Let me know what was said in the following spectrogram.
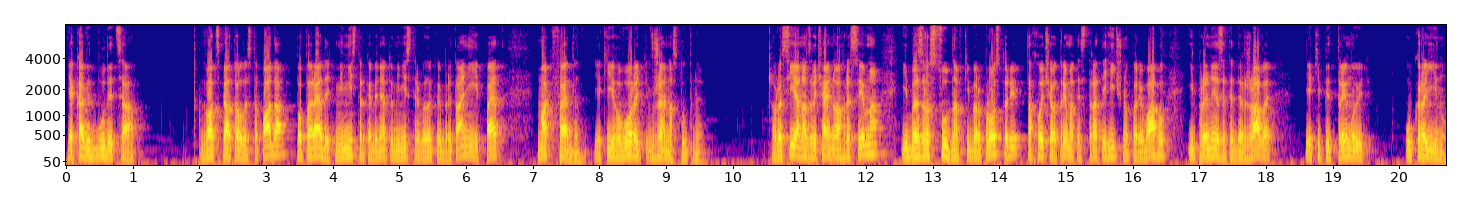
яка відбудеться 25 листопада, попередить міністр Кабінету міністрів Великої Британії Пет Макфеден, який говорить вже наступне. Росія надзвичайно агресивна і безрозсудна в кіберпросторі та хоче отримати стратегічну перевагу і принизити держави, які підтримують Україну.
